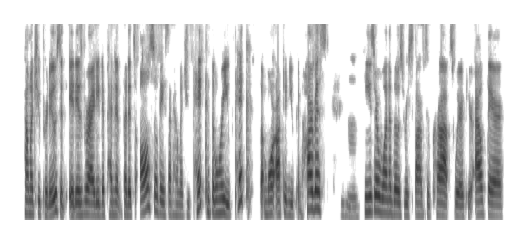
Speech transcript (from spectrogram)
how much you produce. It, it is variety dependent, but it's also based on how much you pick. The more you pick, the more often you can harvest. Mm-hmm. These are one of those responsive crops where if you're out there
